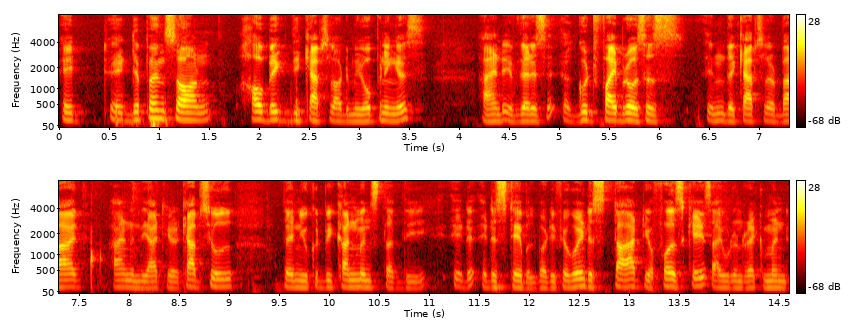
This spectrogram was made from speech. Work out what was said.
It, it depends on how big the capsulotomy opening is, and if there is a good fibrosis in the capsular bag and in the anterior capsule, then you could be convinced that the it, it is stable. But if you're going to start your first case, I wouldn't recommend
